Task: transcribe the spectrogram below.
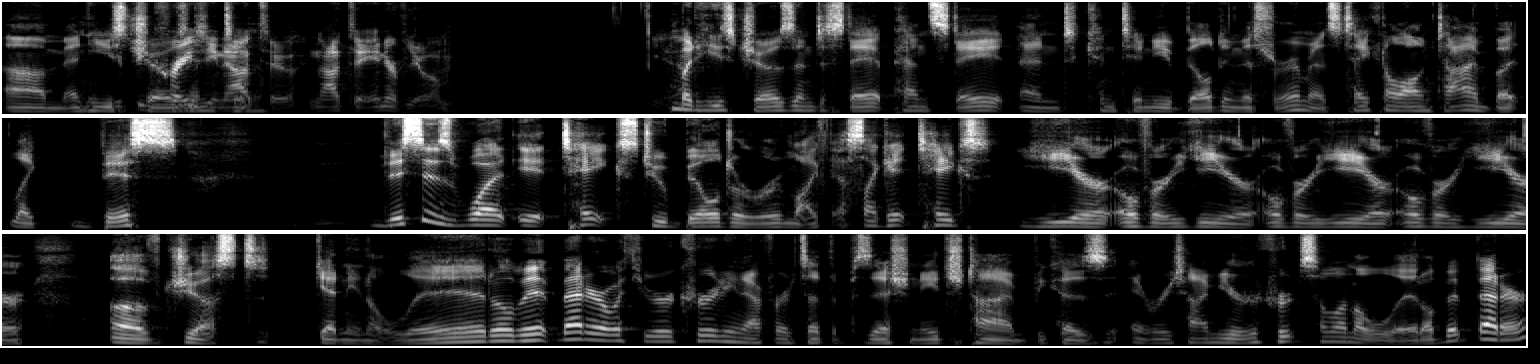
Um, and he's chosen crazy to, not to not to interview him. Yeah. But he's chosen to stay at Penn State and continue building this room. And it's taken a long time, but like this this is what it takes to build a room like this. Like it takes year over year over year over year of just getting a little bit better with your recruiting efforts at the position each time because every time you recruit someone a little bit better,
